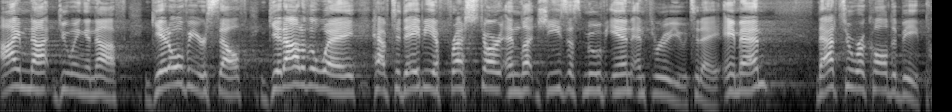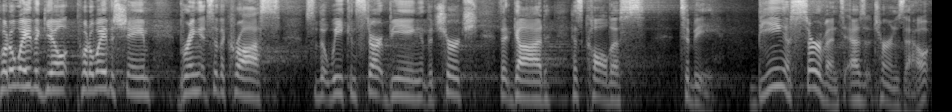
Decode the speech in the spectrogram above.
I'm not doing enough. Get over yourself, get out of the way, have today be a fresh start, and let Jesus move in and through you today. Amen? That's who we're called to be. Put away the guilt, put away the shame, bring it to the cross so that we can start being the church that God has called us to be being a servant, as it turns out,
